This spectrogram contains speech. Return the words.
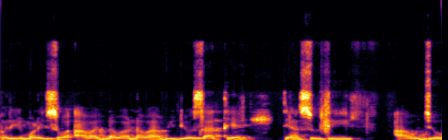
ફરી મળીશું આવા જ નવા નવા વીડિયો સાથે. ત્યાં સુધી આવજો.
